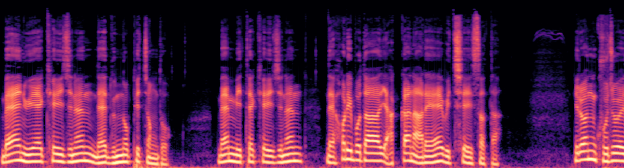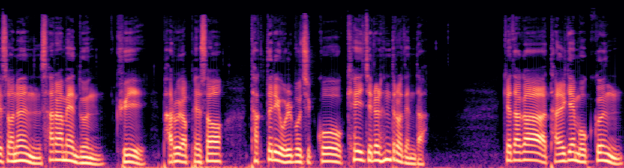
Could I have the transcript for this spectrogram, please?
맨 위의 케이지는 내 눈높이 정도, 맨 밑에 케이지는 내 허리보다 약간 아래에 위치해 있었다. 이런 구조에서는 사람의 눈, 귀, 바로 옆에서 닭들이 울부짖고 케이지를 흔들어댄다. 게다가 닭의 목은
